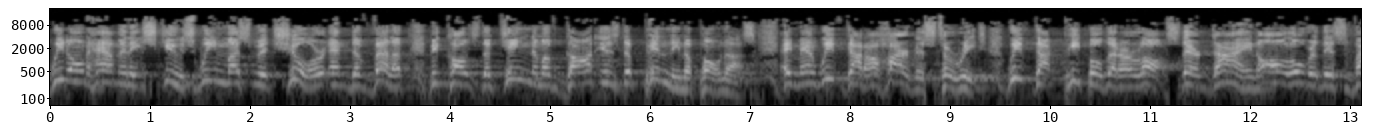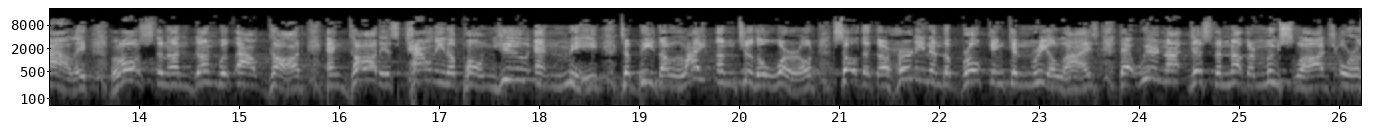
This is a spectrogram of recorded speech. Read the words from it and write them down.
We don't have an excuse. We must mature and develop because the kingdom of God is depending upon us. Amen. We've got a harvest to reach. We've got people that are lost. They're dying all over this valley, lost and undone without God. And God is counting upon you and me to be the light unto the world so that the hurting and the broken can realize that we're not just another moose lodge or a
